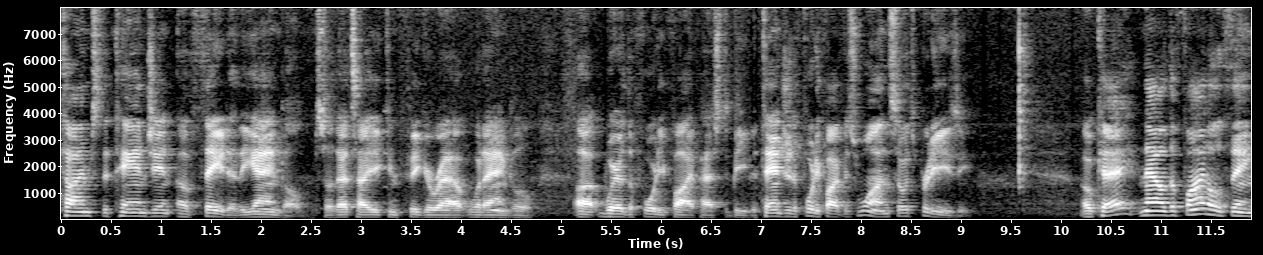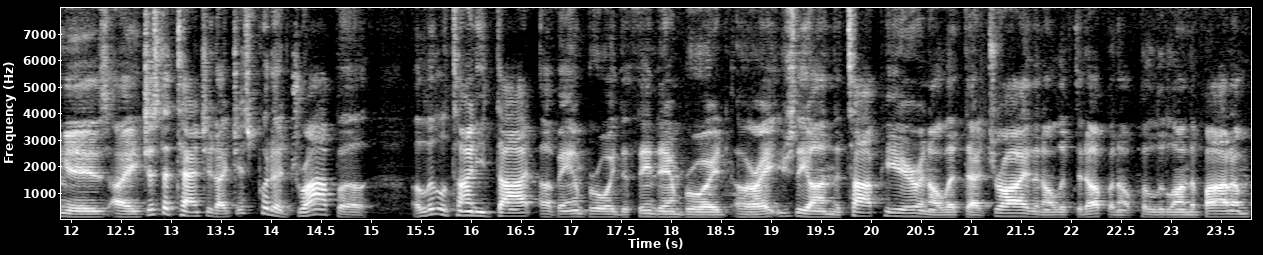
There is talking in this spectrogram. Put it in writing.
times the tangent of theta, the angle. So that's how you can figure out what angle, uh, where the 45 has to be. The tangent of 45 is 1, so it's pretty easy. Okay, now the final thing is I just attach it, I just put a drop, a, a little tiny dot of ambroid, the thinned ambroid, alright, usually on the top here, and I'll let that dry, then I'll lift it up and I'll put a little on the bottom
